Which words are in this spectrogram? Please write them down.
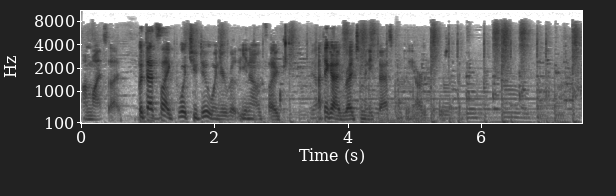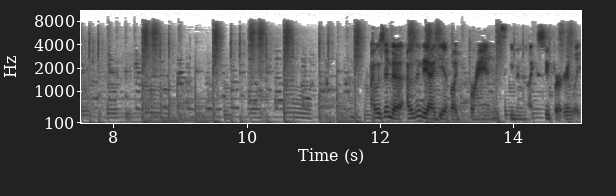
on my side. But that's mm-hmm. like what you do when you're really, you know, it's like, I think I had read too many Fast Company articles or something. Hmm. I was into I was into the idea of like brands even like super early,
